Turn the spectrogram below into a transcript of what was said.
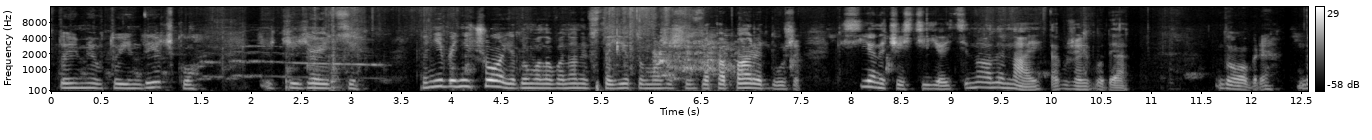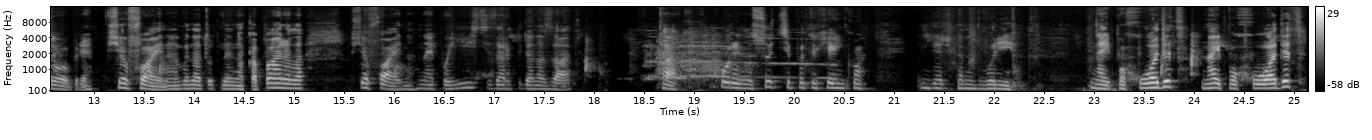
Стоїмо в ту індичку, які яйці. Та ніби нічого, я думала, вона не встає, то може щось закапарить дуже. Якісь є нечисті яйці, ну але най, так вже й буде. Добре, добре, все файно. Вона тут не накапарила, все файно. Най поїсть зараз піде назад. Так, кури несуться потихеньку. Індичка на дворі. Най походить, най походить,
